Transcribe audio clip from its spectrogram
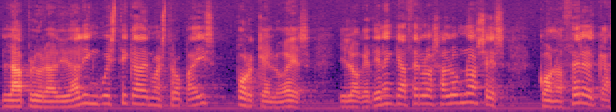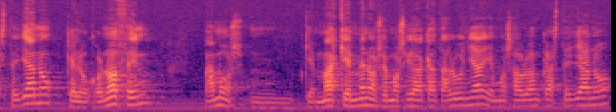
la pluralidad lingüística de nuestro país porque lo es. Y lo que tienen que hacer los alumnos es conocer el castellano, que lo conocen, vamos, mm, quien más, quien menos hemos ido a Cataluña y hemos hablado en castellano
